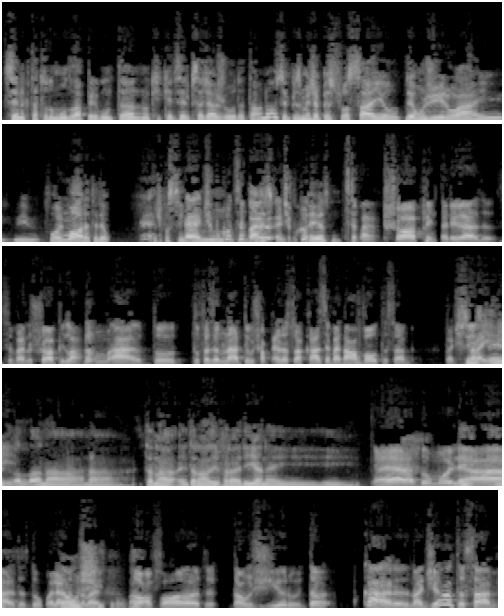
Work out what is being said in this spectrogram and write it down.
sendo que tá todo mundo lá perguntando o que, que ele, se ele precisa de ajuda e tal. Não, simplesmente a pessoa saiu, deu um giro lá e, e foi embora, entendeu? É, tipo assim, É, tipo quando você tá vai- é tipo quando- mesmo. você vai no shopping, tá ligado? Você vai no shopping lá, ah, eu tô, tô fazendo nada, tem um shopping da sua casa, você vai dar uma volta, sabe? Pra Sim, distrair. você entra lá na, na, entra na, entra na livraria, né, e, e É, dou uma olhada, dou uma olhada dá um pela. giro, dou uma volta, dá um giro. Então, cara, não adianta, sabe?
